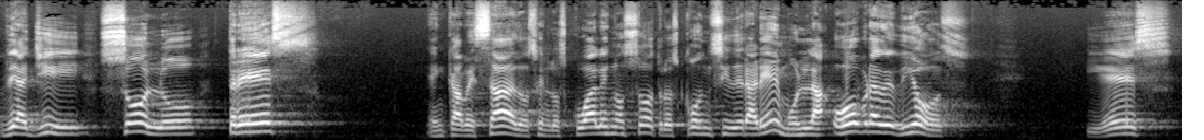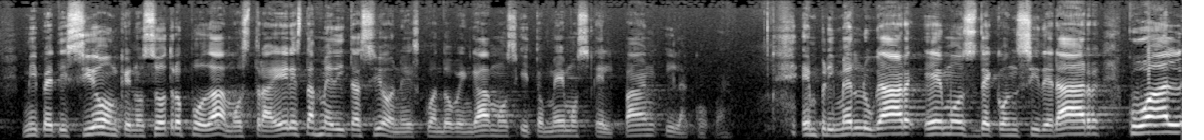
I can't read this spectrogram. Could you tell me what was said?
de allí solo tres encabezados en los cuales nosotros consideraremos la obra de Dios y es mi petición que nosotros podamos traer estas meditaciones cuando vengamos y tomemos el pan y la copa. En primer lugar, hemos de considerar cuál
